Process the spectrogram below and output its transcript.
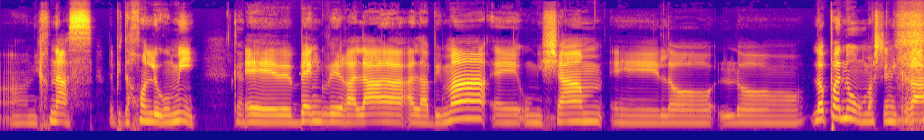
הנכנס לביטחון לאומי כן. אה, בן גביר עלה על הבימה, אה, ומשם אה, לא, לא, לא פנו, מה שנקרא,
